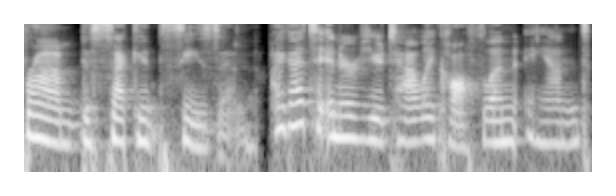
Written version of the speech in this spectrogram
from the second season. I got to interview Tally Coughlin and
